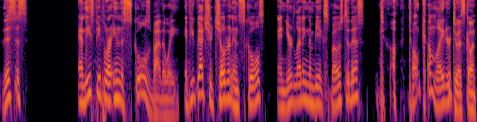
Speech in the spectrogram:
This is, and these people are in the schools, by the way. If you've got your children in schools and you're letting them be exposed to this, don't come later to us going,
